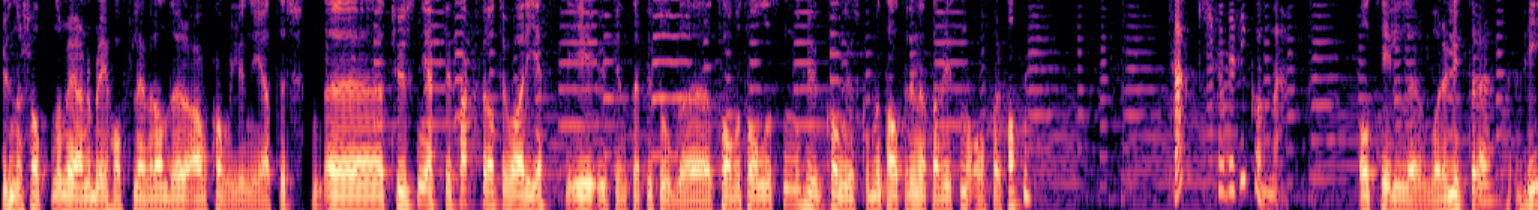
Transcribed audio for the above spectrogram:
Undersåttene må gjerne bli hoffleverandør av kongelige nyheter. Eh, tusen hjertelig takk for at du var gjest i ukens episode, Tove Tollesen, hu- kongehuskommentator i Nettavisen og forfatter. Takk for at jeg fikk komme. Og til våre lyttere, vi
